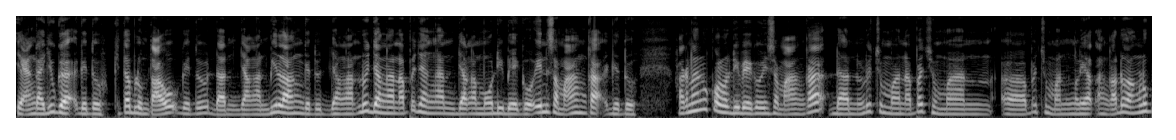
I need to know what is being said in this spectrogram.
ya enggak juga gitu kita belum tahu gitu dan jangan bilang gitu jangan lu jangan apa jangan jangan mau dibegoin sama angka gitu. Karena lu kalau dibegoin sama angka dan lu cuman apa cuman uh, apa cuman ngelihat angka doang lu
